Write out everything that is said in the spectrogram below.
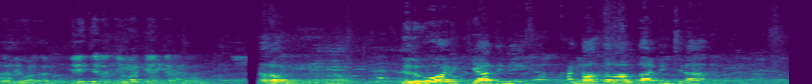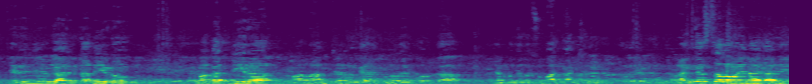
ధన్యవాదాలు. జై చిరంజీవ జై తెలుగువాడి ఖ్యాతిని ఖండాంతరాలు దాటించిన చిరంజీవి గారి తనయుడు మగధీర మా రామ్ చరణ్ గారికి హృదయపూర్వక జన్మదిన శుభాకాంక్షలు. రంగస్థలమైనా కానీ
